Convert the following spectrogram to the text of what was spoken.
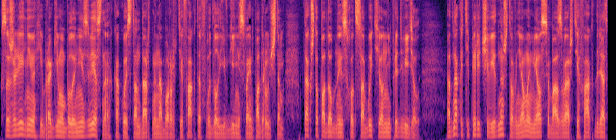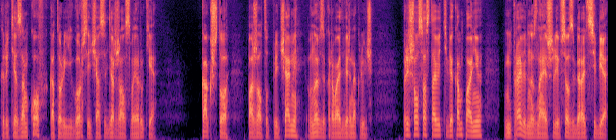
К сожалению, Ибрагиму было неизвестно, какой стандартный набор артефактов выдал Евгений своим подручным, так что подобный исход событий он не предвидел. Однако теперь очевидно, что в нем имелся базовый артефакт для открытия замков, который Егор сейчас и держал в своей руке. «Как что?» – пожал тут плечами, вновь закрывая дверь на ключ – Пришел составить тебе компанию. Неправильно, знаешь ли, все забирать себе.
